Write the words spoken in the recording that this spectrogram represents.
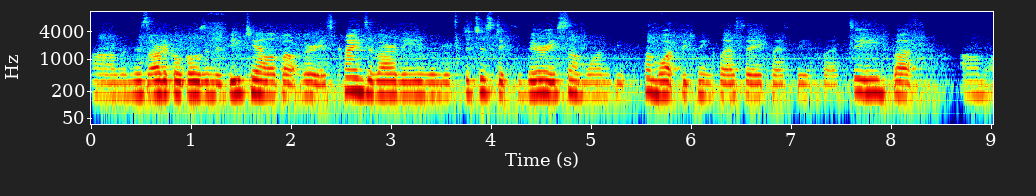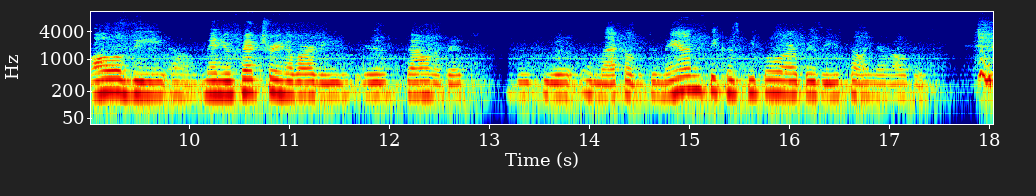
Um, and this article goes into detail about various kinds of RVs, and the statistics vary somewhat, somewhat between Class A, Class B, and Class C. But um, all of the um, manufacturing of RVs is down a bit due to a, a lack of demand because people are busy selling their houses.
